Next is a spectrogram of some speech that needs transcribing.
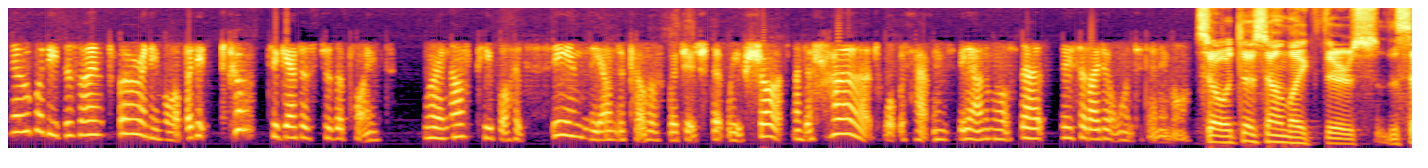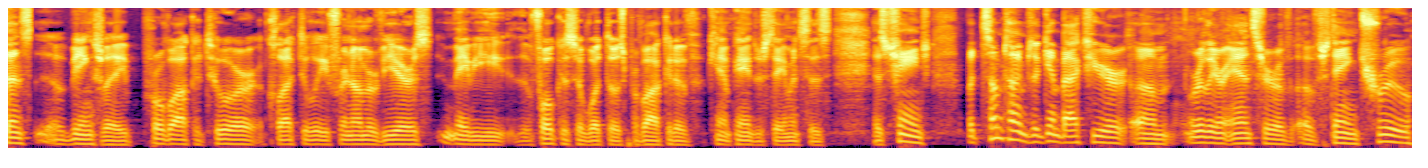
nobody designs fur anymore. But it took to get us to the point where enough people had seen the undercover footage that we've shot and had heard what was happening to the animals that they said, I don't want it anymore. So it does sound like there's the sense of being a provocateur collectively for a number of years. Maybe the focus of what those provocative campaigns or statements has, has changed. But sometimes, again, back to your um, earlier answer of, of staying true,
